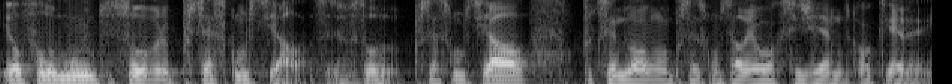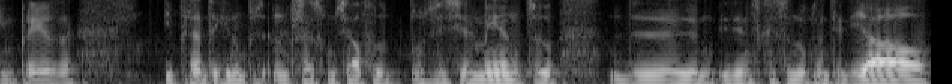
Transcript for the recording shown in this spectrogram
ele falou muito sobre processo comercial, ou seja, processo comercial, porque sendo algum processo comercial é o oxigênio de qualquer empresa, e, portanto, aqui no, processo comercial falou de posicionamento, de identificação do cliente ideal,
